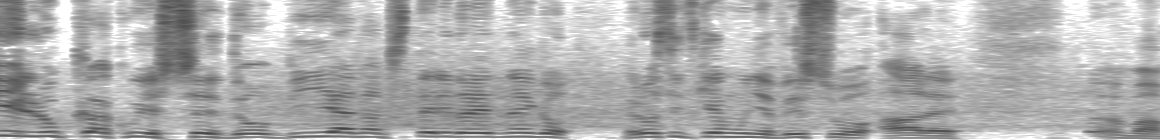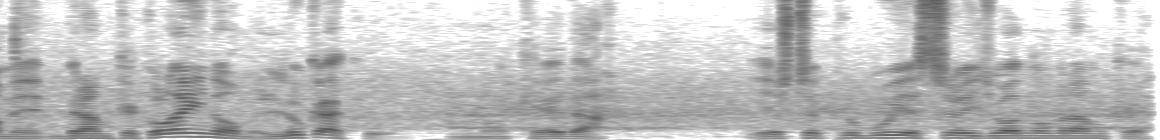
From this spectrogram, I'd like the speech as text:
I Lukaku jeszcze dobija na 4 do 1. Rosickiemu nie wyszło, ale no, mamy bramkę kolejną. Lukaku. Makeda. Jeszcze próbuje strzelić ładną bramkę.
